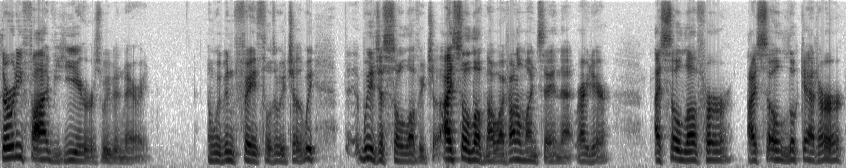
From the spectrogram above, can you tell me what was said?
35 years we've been married, and we've been faithful to each other. We we just so love each other. I so love my wife. I don't mind saying that right here. I so love her. I so look at her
